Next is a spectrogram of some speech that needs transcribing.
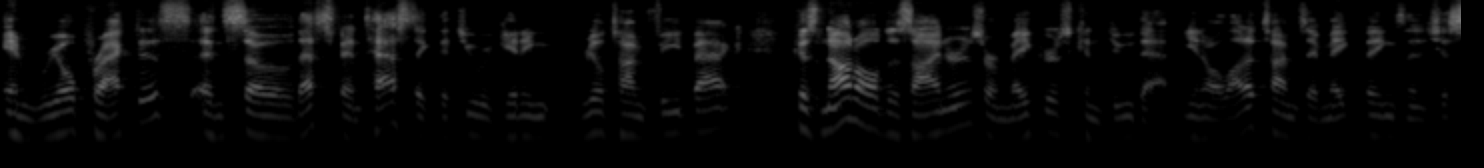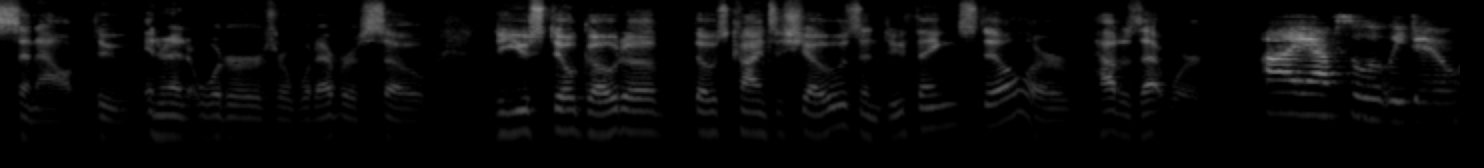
in real practice. And so that's fantastic that you were getting real time feedback because not all designers or makers can do that. You know, a lot of times they make things and it's just sent out through internet orders or whatever. So do you still go to those kinds of shows and do things still, or how does that work? I absolutely do.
